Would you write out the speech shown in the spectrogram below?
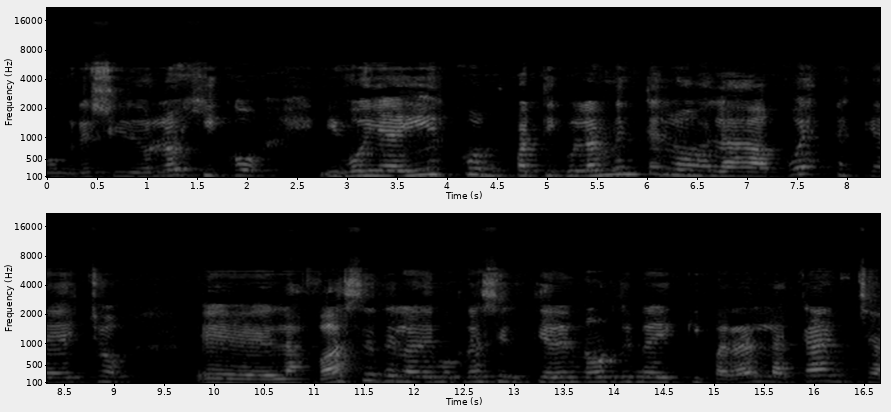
Ideológico y voy a ir con particularmente lo, las apuestas que ha hecho eh, las bases de la democracia quieren orden a equiparar la cancha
